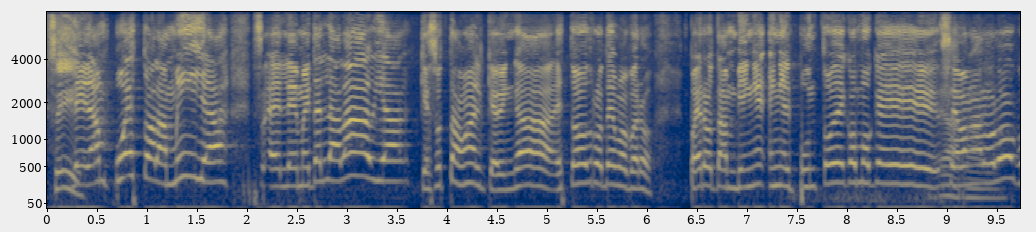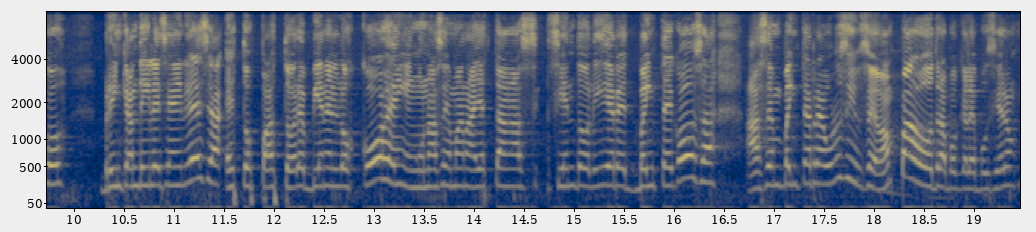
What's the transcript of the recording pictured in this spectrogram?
Sí. Le dan puesto a la milla, se- le meten la labia, que eso está mal, que venga, esto es otro tema, pero, pero también en el punto de como que se van a lo loco. Brincan de iglesia en iglesia, estos pastores vienen, los cogen, en una semana ya están siendo líderes 20 cosas, hacen 20 revoluciones y se van para otra porque le pusieron...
